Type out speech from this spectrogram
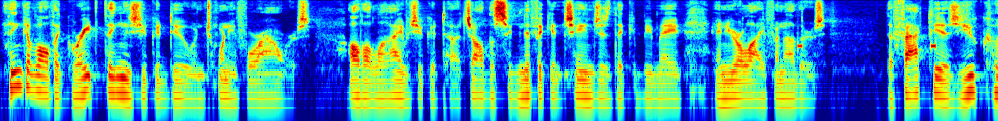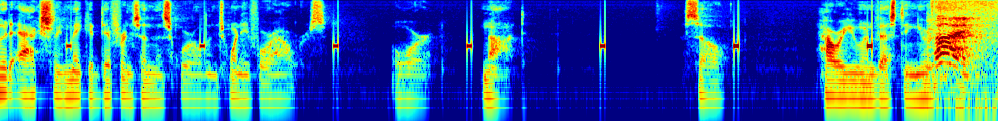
Think of all the great things you could do in 24 hours, all the lives you could touch, all the significant changes that could be made in your life and others. The fact is, you could actually make a difference in this world in 24 hours, or not. So, how are you investing your Time.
